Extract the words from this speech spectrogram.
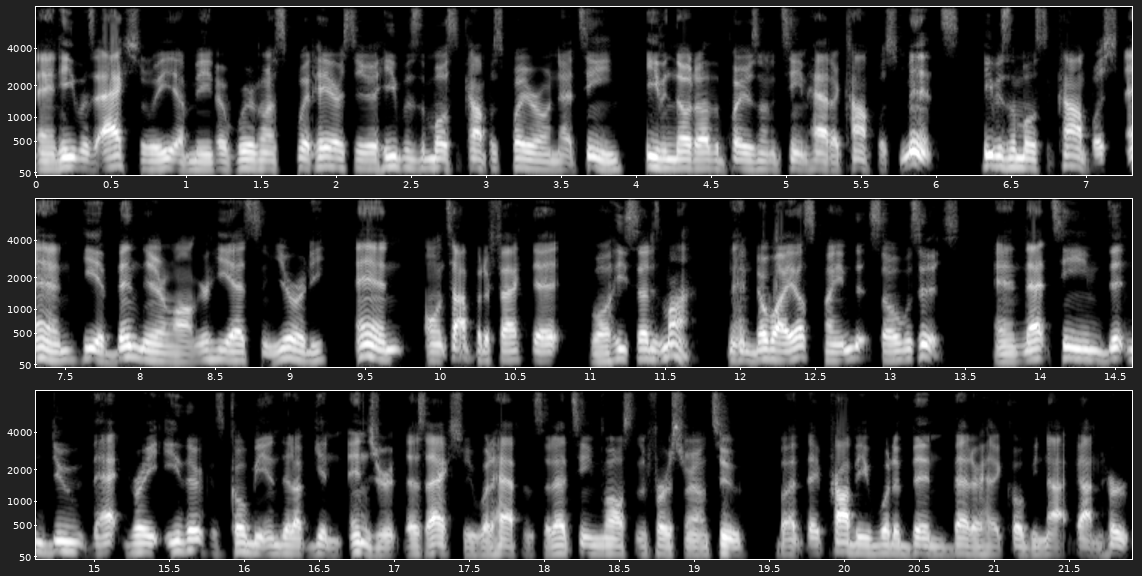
And he was actually, I mean, if we're going to split hairs here, he was the most accomplished player on that team, even though the other players on the team had accomplishments. He was the most accomplished and he had been there longer. He had seniority. And on top of the fact that, well, he said his mind and nobody else claimed it, so it was his. And that team didn't do that great either because Kobe ended up getting injured. That's actually what happened. So that team lost in the first round too. But they probably would have been better had Kobe not gotten hurt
